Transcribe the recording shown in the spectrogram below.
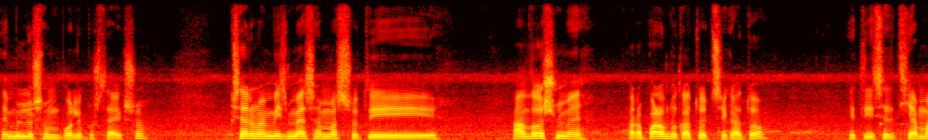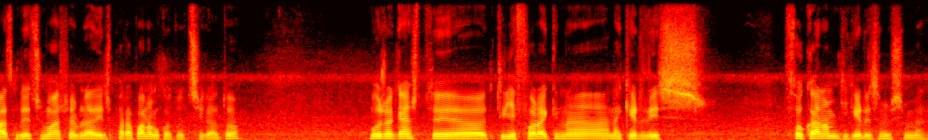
δεν μιλούσαμε πολύ προς τα έξω. Ξέρουμε εμείς μέσα μας ότι αν δώσουμε παραπάνω από το 100%, γιατί σε τέτοια μάτια με τέτοιε ομάδες πρέπει να δίνεις παραπάνω από 100%, μπορείς να κάνεις τη διαφορά και να, να κερδίσεις. Αυτό κάναμε και κερδίσαμε σήμερα.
